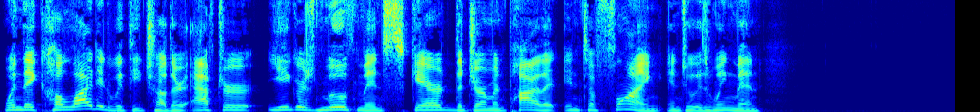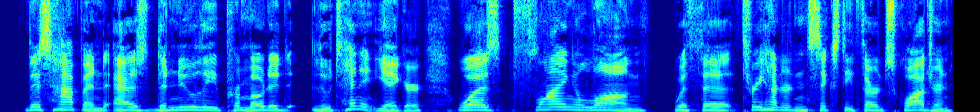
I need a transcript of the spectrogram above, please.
when they collided with each other after Yeager's movements scared the German pilot into flying into his wingman. This happened as the newly promoted Lieutenant Yeager was flying along with the 363rd Squadron,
